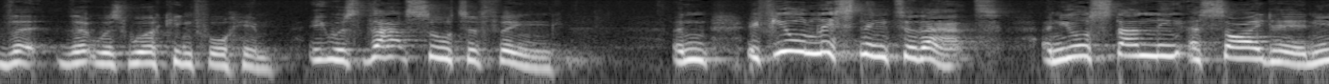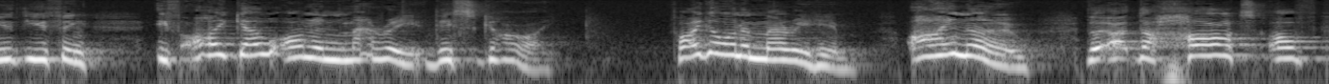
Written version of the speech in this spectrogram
that, that was working for him. It was that sort of thing. And if you're listening to that and you're standing aside here and you, you think, if I go on and marry this guy, if I go on and marry him, I know that at the heart of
